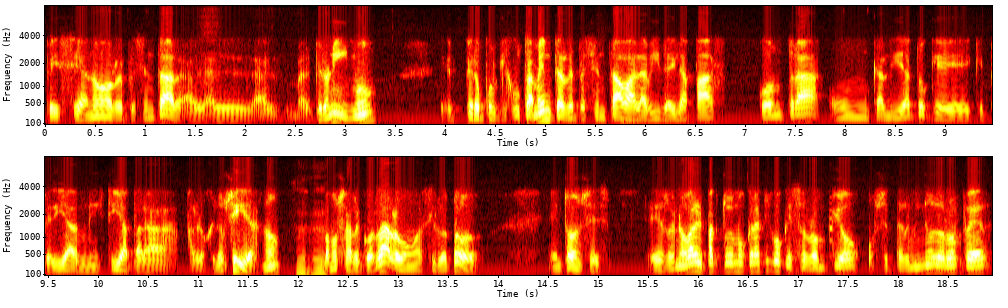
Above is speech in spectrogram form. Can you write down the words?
pese a no representar al, peronismo, eh, pero porque justamente representaba la vida y la paz contra un candidato que, pedía amnistía para, los genocidas, ¿no? Vamos a recordarlo, vamos a decirlo todo. Entonces, eh, renovar el pacto democrático que se rompió o se terminó de romper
